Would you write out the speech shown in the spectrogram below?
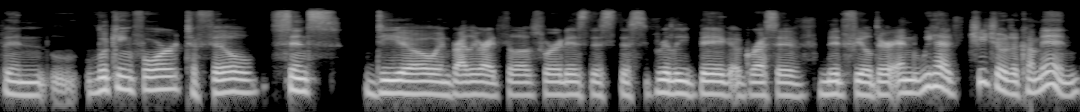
been looking for to fill since Dio and Bradley Wright Phillips, where it is this this really big aggressive midfielder, and we had Chicho to come in,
